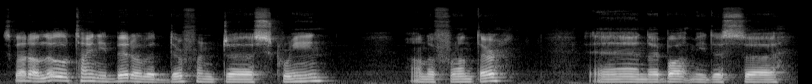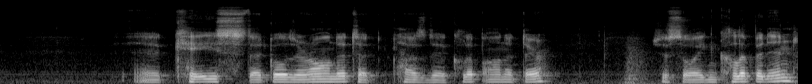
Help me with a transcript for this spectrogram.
It's got a little tiny bit of a different uh, screen on the front there. And I bought me this uh, case that goes around it that has the clip on it there just so I can clip it in.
